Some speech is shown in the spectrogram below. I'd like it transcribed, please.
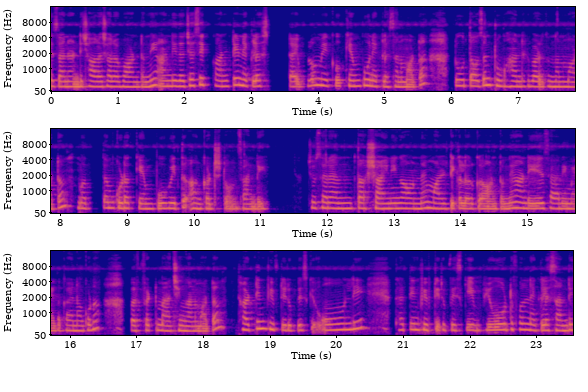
డిజైన్ అండి. చాలా చాలా బాగుంటుంది. అండ్ ఇది వచ్చేసి కంటి నెక్లెస్ టైప్లో మీకు కెంపు నెక్లెస్ అనమాట టూ థౌజండ్ టూ హండ్రెడ్ పడుతుందనమాట మొత్తం కూడా కెంపు విత్ అంకట్ స్టోన్స్ అండి. చూసారా ఎంత షైనీగా ఉన్నాయి మల్టీ కలర్గా ఉంటుంది. అండ్ ఏ శారీ మీదకైనా కూడా పర్ఫెక్ట్ మ్యాచింగ్ అనమాట థర్టీన్ ఫిఫ్టీ రూపీస్కి ఓన్లీ థర్టీన్ ఫిఫ్టీ రూపీస్కి బ్యూటిఫుల్ నెక్లెస్ అండి.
